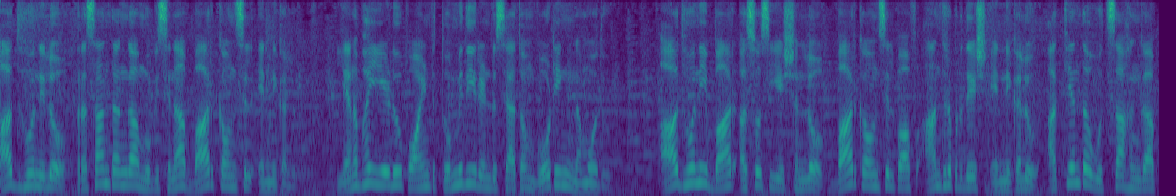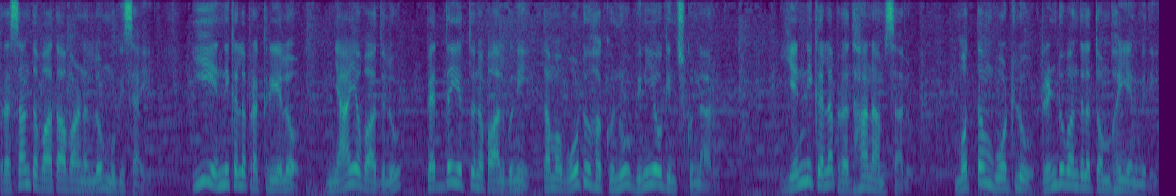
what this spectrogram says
ఆధోనిలో ప్రశాంతంగా ముగిసిన బార్ కౌన్సిల్ ఎన్నికలు. ఎనభై ఏడు పాయింట్ తొమ్మిది రెండు శాతం ఓటింగ్ నమోదు. ఆధోని బార్ అసోసియేషన్లో బార్ కౌన్సిల్ ఆఫ్ ఆంధ్రప్రదేశ్ ఎన్నికలు అత్యంత ఉత్సాహంగా ప్రశాంత వాతావరణంలో ముగిశాయి. ఈ ఎన్నికల ప్రక్రియలో న్యాయవాదులు పెద్ద ఎత్తున పాల్గొని తమ ఓటు హక్కును వినియోగించుకున్నారు. ఎన్నికల ప్రధానాంశాలు. మొత్తం ఓట్లు రెండు వందల తొంభై ఎనిమిది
